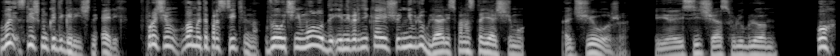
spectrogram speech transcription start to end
Вы слишком категоричны, Эрих. Впрочем, вам это простительно. Вы очень молоды и наверняка еще не влюблялись по-настоящему. Отчего же? Я и сейчас влюблен. Ох,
